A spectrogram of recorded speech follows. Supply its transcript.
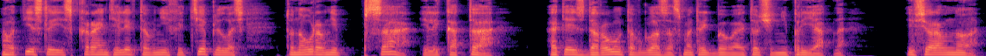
Но вот если искра интеллекта в них и теплилась, то на уровне пса или кота, хотя и здоровым-то в глаза смотреть бывает очень неприятно. И все равно,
